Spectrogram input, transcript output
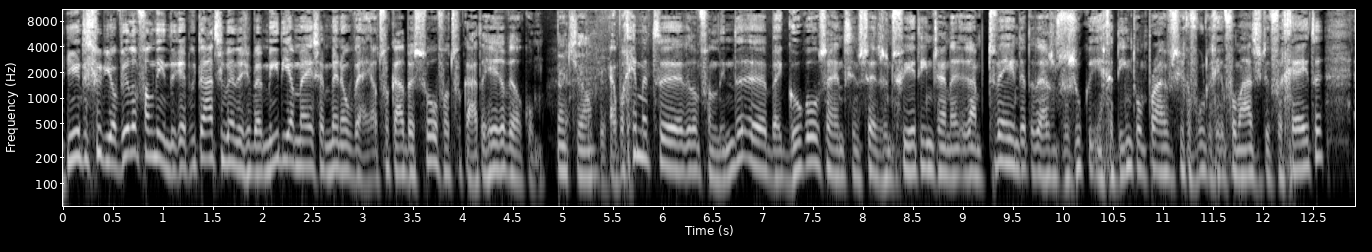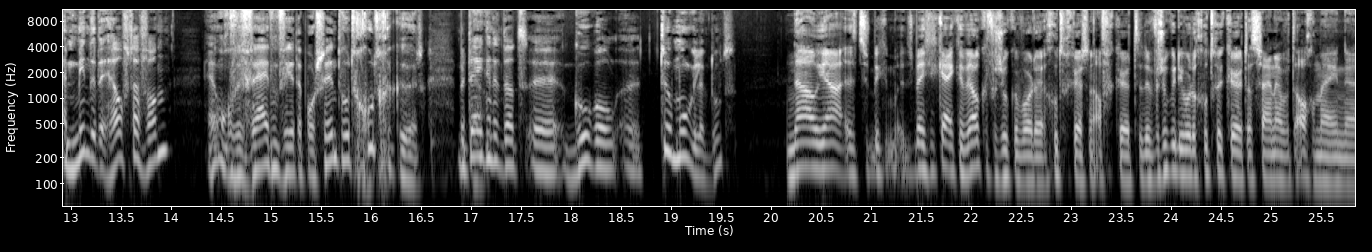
Hier in de studio Willem van Linden, reputatiemanager bij Mediamees en Menno Wij, advocaat bij Solf Advocaten. Heren, welkom. Dankjewel. Ja, ik begin met Willem van Linden. bij Google zijn sinds 2014 zijn er ruim 32.000 verzoeken ingediend om privacygevoelige informatie te vergeten. En minder de helft daarvan, He, ongeveer 45 procent, wordt goedgekeurd. Betekent het dat Google te moeilijk doet? Nou ja, het is, een beetje kijken welke verzoeken worden goedgekeurd en afgekeurd. De verzoeken die worden goedgekeurd, dat zijn over het algemeen uh,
